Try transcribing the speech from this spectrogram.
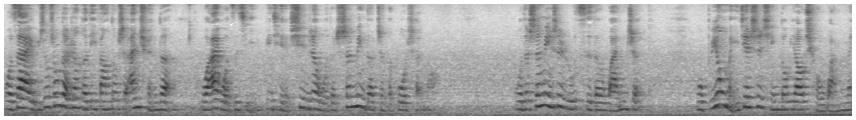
我在宇宙中的任何地方都是安全的。我爱我自己，并且信任我的生命的整个过程哦。我的生命是如此的完整，我不用每一件事情都要求完美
